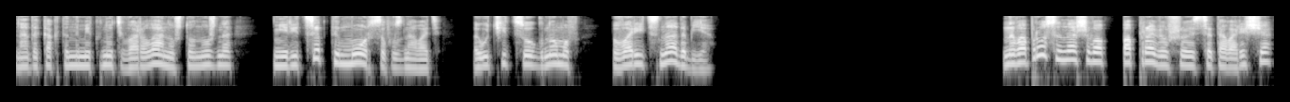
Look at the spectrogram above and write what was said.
Надо как-то намекнуть Варлану, что нужно не рецепты морсов узнавать, а учиться у гномов варить снадобье. На вопросы нашего поправившегося товарища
